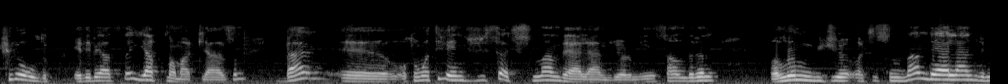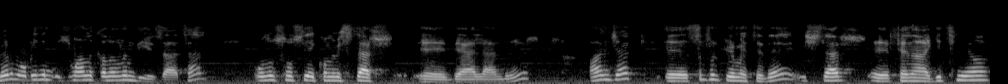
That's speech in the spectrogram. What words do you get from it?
kül olduk edebiyatında yapmamak lazım. Ben e, otomotiv endüstrisi açısından değerlendiriyorum. İnsanların alım gücü açısından değerlendirmiyorum. O benim uzmanlık alanım değil zaten. Onu sosyoekonomistler e, değerlendirir. Ancak e, sıfır kilometrede işler e, fena gitmiyor.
